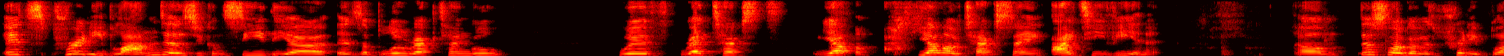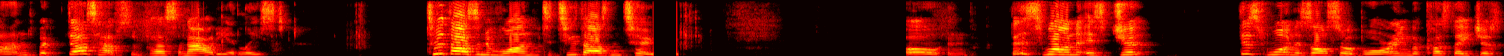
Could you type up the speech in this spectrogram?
it's pretty bland, as you can see. The uh, is a blue rectangle with red text, yellow, yellow text saying ITV in it. Um, this logo is pretty bland, but does have some personality at least. 2001 to 2002. Oh, and this one is just. This one is also boring because they just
